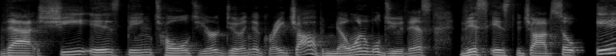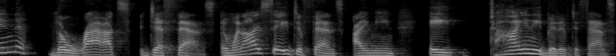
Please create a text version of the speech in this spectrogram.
that she is being told, you're doing a great job. No one will do this. This is the job. So, in the rat's defense, and when I say defense, I mean a tiny bit of defense.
